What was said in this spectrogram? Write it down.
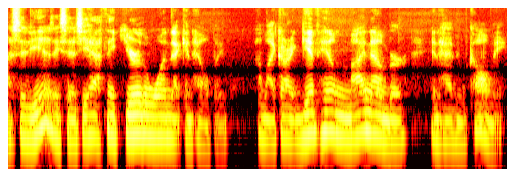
I said, He is? He says, Yeah, I think you're the one that can help him. I'm like, All right, give him my number and have him call me.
